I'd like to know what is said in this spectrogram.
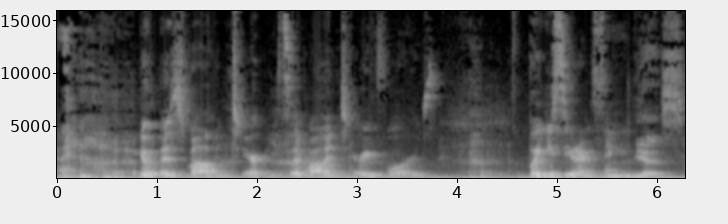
that. it was voluntary. It's a voluntary force. But you see what I'm saying? Yes.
